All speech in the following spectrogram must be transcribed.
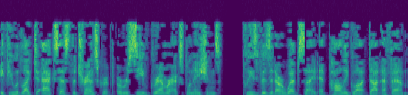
If you would like to access the transcript or receive grammar explanations, please visit our website at polyglot.fm.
